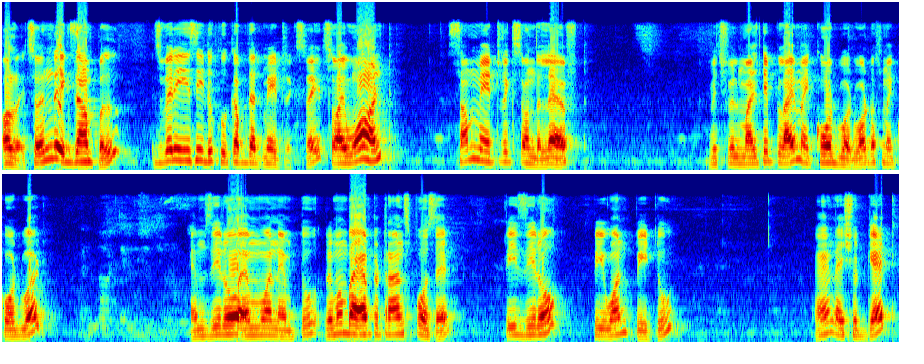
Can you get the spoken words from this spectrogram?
All right. So in the example, it's very easy to cook up that matrix, right? So I want some matrix on the left which will multiply my code word. What was my code word? M0, M1, M2. Remember, I have to transpose it. P0, P1, P2. And I should get.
